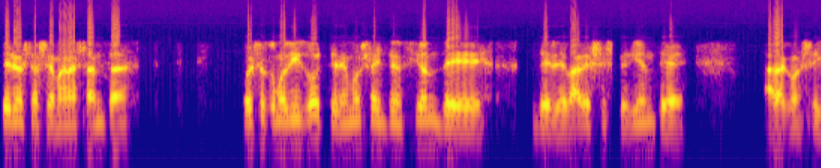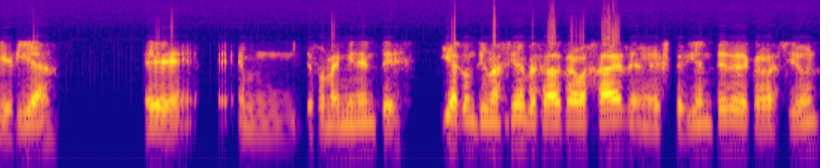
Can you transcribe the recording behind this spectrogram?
de nuestra Semana Santa. Por eso, como digo, tenemos la intención de, de elevar ese expediente a la Consellería eh, de forma inminente y a continuación empezar a trabajar en el expediente de declaración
